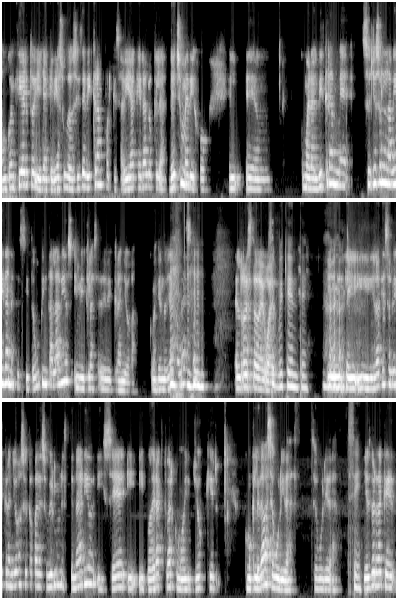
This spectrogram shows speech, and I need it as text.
un concierto y ella quería su dosis de Bikram porque sabía que era lo que la... De hecho me dijo, el, em, como era el Bikram, me, yo solo en la vida necesito un pintalabios y mi clase de Bikram Yoga. Como diciendo, ya con eso, el resto da igual. Suficiente. Y, y, gracias al Bikram Yoga soy capaz de subirme a un escenario y, sé, y, y poder actuar como yo quiero, como que le daba seguridad seguridad. Sí. Y es verdad que,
